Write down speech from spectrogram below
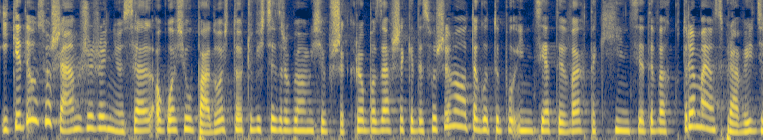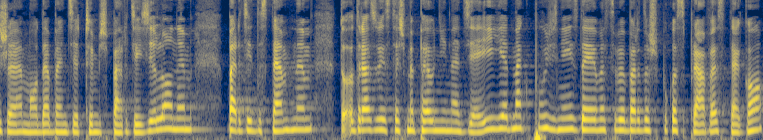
I kiedy usłyszałam, że Renewcell ogłosił upadłość, to oczywiście zrobiło mi się przykro, bo zawsze kiedy słyszymy o tego typu inicjatywach, takich inicjatywach, które mają sprawić, że moda będzie czymś bardziej zielonym, bardziej dostępnym, to od razu jesteśmy pełni nadziei, jednak później zdajemy sobie bardzo szybko sprawę z tego,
